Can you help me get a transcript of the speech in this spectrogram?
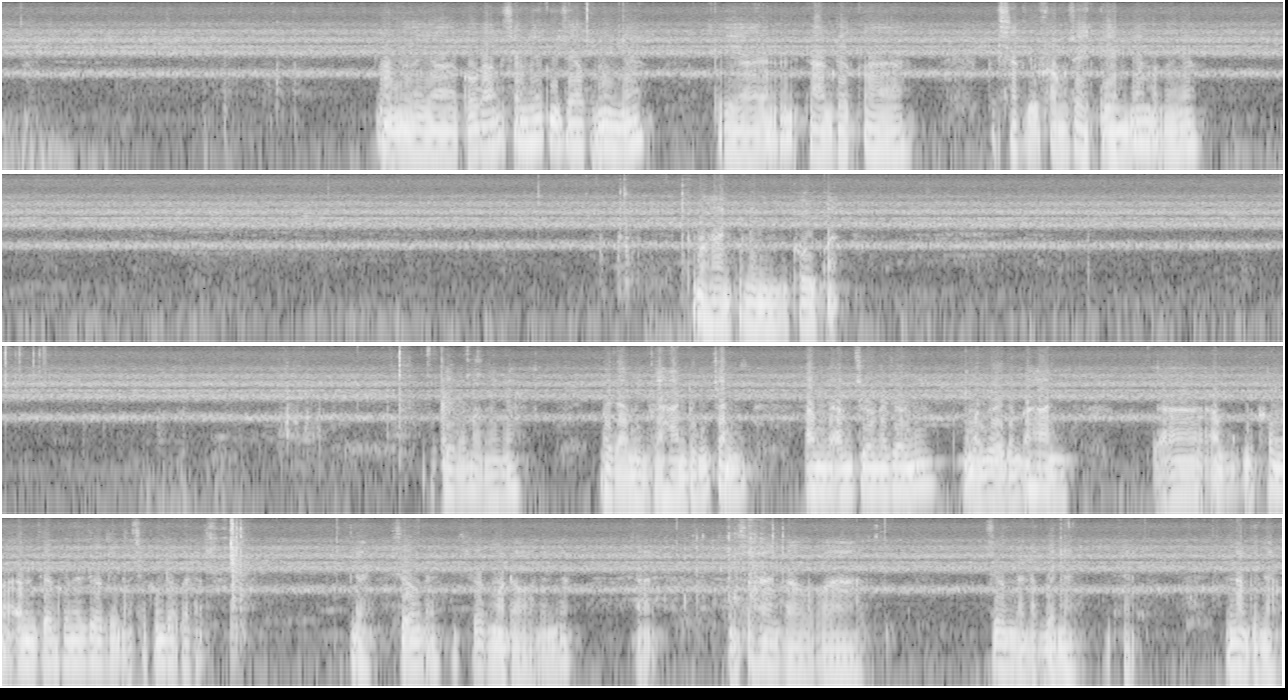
mọi người uh, cố gắng xem hết video của mình nhé thì uh, làm được uh, cái sạc dự phòng rẻ tiền nhé mọi người nhé. Cái màu hàn của mình khui quá. Ok đấy mọi người nhé. Bây giờ mình phải hàn đúng chân. Âm là âm dương là dương nhé. Mọi người đừng có hàn à, âm không là âm dương không là dương thì nó sẽ không được rồi đó đây dương đây dương màu đỏ đây nhá. à, mình sẽ hàn vào à, dương là đặc bên này Đấy. nằm bên này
